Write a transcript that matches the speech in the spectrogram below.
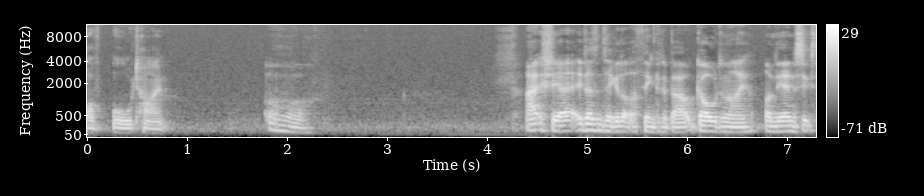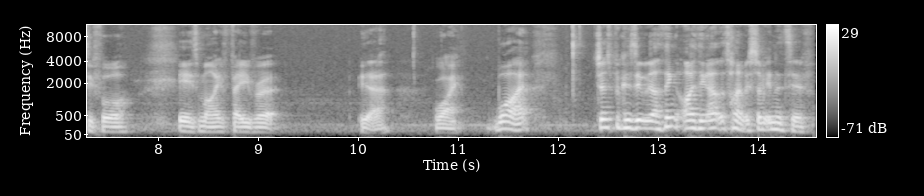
of all time? Oh. Actually, uh, it doesn't take a lot of thinking about. GoldenEye on the N64 is my favourite. Yeah. Why? Why? Just because it was, I think, I think at the time it's so innovative.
